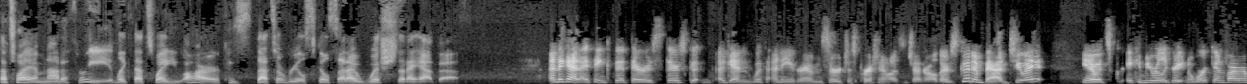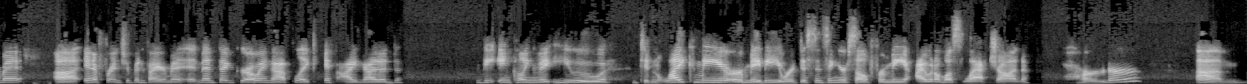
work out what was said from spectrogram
that's why I'm not a three. Like that's why you are because that's a real skill set. I wish that I had that. And again, I think that there's there's good again with enneagrams or just personalities in general. There's good and bad to it. You know, it's it can be really great in a work environment, uh, in a friendship environment. It meant that growing up, like if I got the inkling that you didn't like me or maybe you were distancing yourself from me, I would almost latch on harder, um,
